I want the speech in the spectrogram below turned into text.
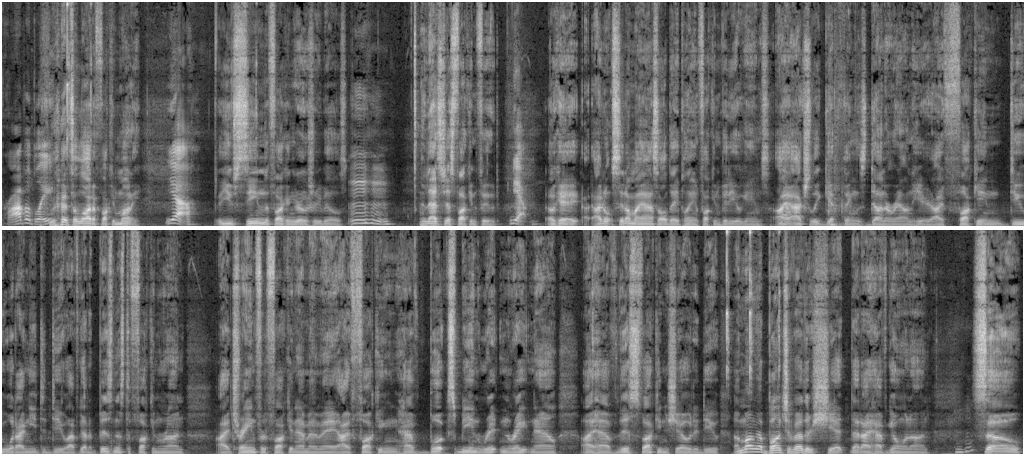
probably. That's a lot of fucking money. Yeah. You've seen the fucking grocery bills. Mm-hmm. And that's just fucking food. Yeah. Okay, I don't sit on my ass all day playing fucking video games. No. I actually get things done around here. I fucking do what I need to do. I've got a business to fucking run. I train for fucking MMA. I fucking have books being written right now. I have this fucking show to do, among a bunch of other shit that I have going on. Mm-hmm. So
